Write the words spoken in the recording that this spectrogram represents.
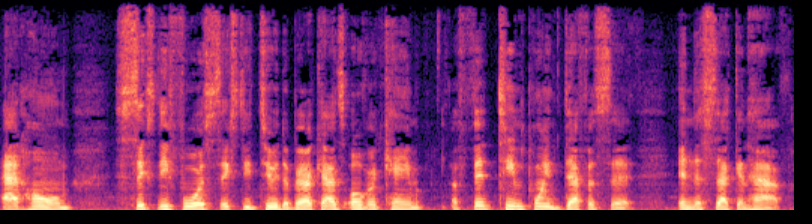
at home 64-62. The Bearcats overcame a 15 point deficit in the second half.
